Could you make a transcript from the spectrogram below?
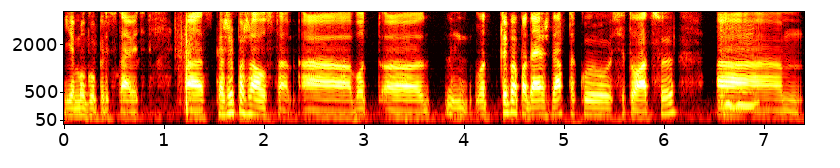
я могу представить. А, скажи, пожалуйста, а, вот, а, вот ты попадаешь, да, в такую ситуацию. А, mm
